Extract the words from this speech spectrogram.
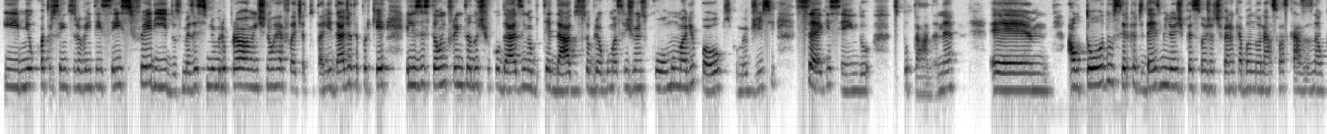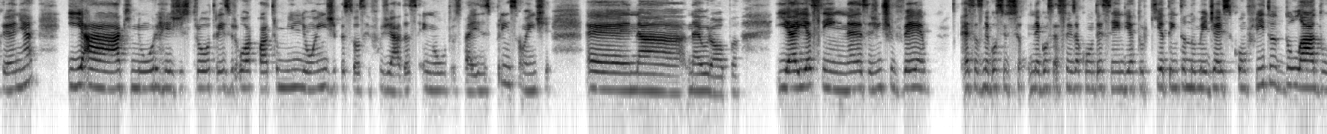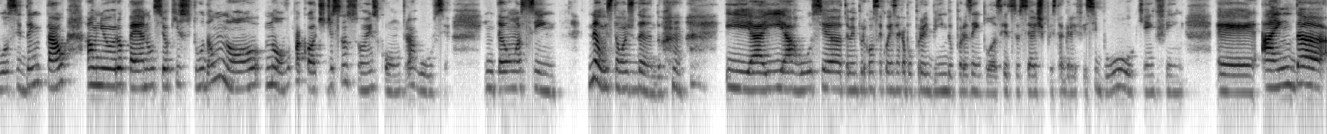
e 1.496 feridos, mas esse número provavelmente não reflete a totalidade, até porque eles estão enfrentando dificuldades em obter dados sobre algumas regiões como Mariupol, que, como eu disse, segue sendo disputada, né? É, ao todo, cerca de 10 milhões de pessoas já tiveram que abandonar suas casas na Ucrânia e a Acnur registrou 3,4 milhões de pessoas refugiadas em outros países, principalmente é, na, na Europa. E aí, assim, né, se a gente vê essas negocia negociações acontecendo e a Turquia tentando mediar esse conflito do lado ocidental, a União Europeia anunciou que estuda um no novo pacote de sanções contra a Rússia. Então, assim, não estão ajudando. E aí a Rússia também, por consequência, acabou proibindo, por exemplo, as redes sociais tipo Instagram e Facebook, enfim. É, ainda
